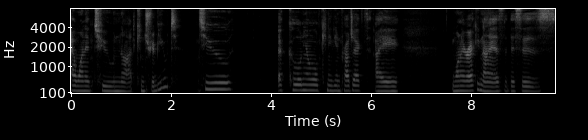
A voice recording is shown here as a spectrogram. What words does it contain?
I wanted to not contribute to a colonial Canadian project. I want to recognize that this is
